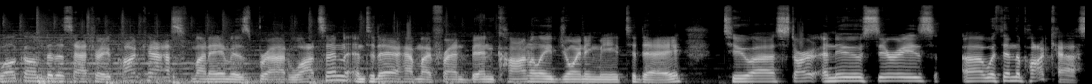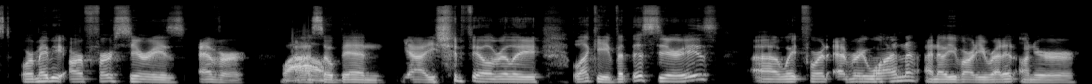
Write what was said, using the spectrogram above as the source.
Welcome to the Saturate Podcast. My name is Brad Watson, and today I have my friend Ben Connelly joining me today to uh, start a new series uh, within the podcast, or maybe our first series ever. Wow. Uh, so, Ben, yeah, you should feel really lucky. But this series, uh, wait for it, everyone. I know you've already read it on your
